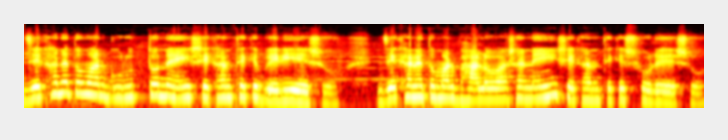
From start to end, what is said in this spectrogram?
যেখানে তোমার গুরুত্ব নেই, সেখান থেকে বেরিয়ে এসো। যেখানে তোমার ভালোবাসা নেই, সেখান থেকে সরে এসো।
